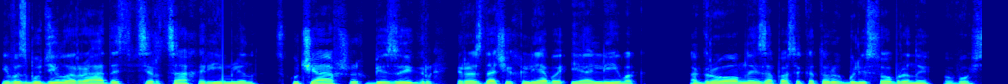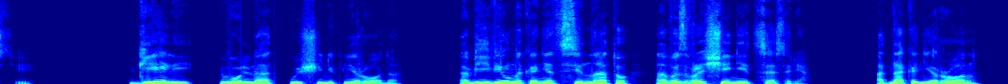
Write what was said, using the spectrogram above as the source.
и возбудила радость в сердцах римлян, скучавших без игр и раздачи хлеба и оливок, огромные запасы которых были собраны в Остии. Гелий, вольноотпущенник Нерона, объявил, наконец, Сенату о возвращении Цезаря. Однако Нерон,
